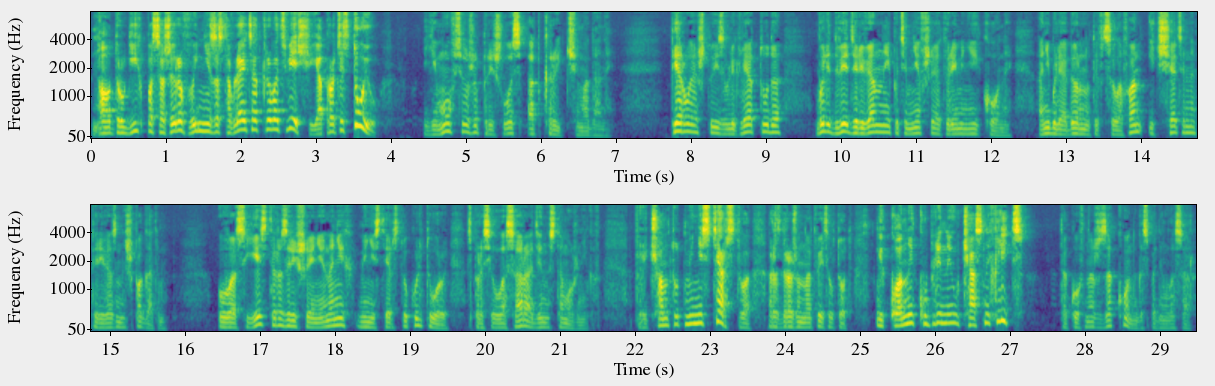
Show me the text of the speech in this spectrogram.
Но других пассажиров вы не заставляете открывать вещи. Я протестую. Ему все же пришлось открыть чемоданы. Первое, что извлекли оттуда, были две деревянные, потемневшие от времени иконы. Они были обернуты в целлофан и тщательно перевязаны шпагатом. «У вас есть разрешение на них Министерства культуры?» – спросил Лосара один из таможенников. «При чем тут министерство?» – раздраженно ответил тот. «Иконы, купленные у частных лиц». «Таков наш закон, господин Лосар».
